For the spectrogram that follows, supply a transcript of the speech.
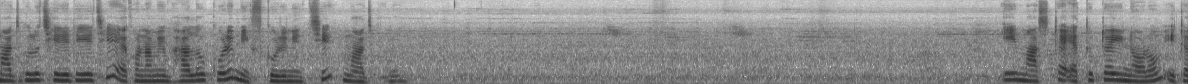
মাছগুলো ছেড়ে দিয়েছি, এখন আমি ভালো করে মিক্স করে নিচ্ছি মাছগুলো। এই মাছটা এতটাই নরম, এটা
